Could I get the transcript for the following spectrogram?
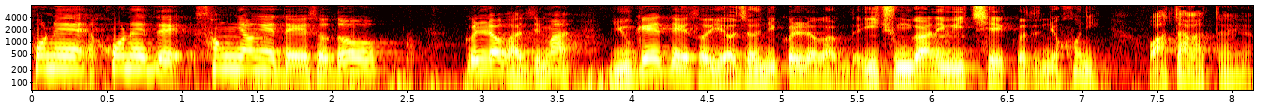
혼에 혼에 대 성령에 대해서도 끌려가지만 육에 대해서 여전히 끌려갑니다. 이 중간에 위치해 있거든요. 혼이 왔다 갔다 해요.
